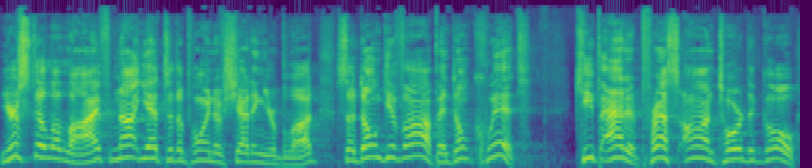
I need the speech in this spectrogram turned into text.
You're still alive, not yet to the point of shedding your blood. So don't give up and don't quit. Keep at it. Press on toward the goal.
